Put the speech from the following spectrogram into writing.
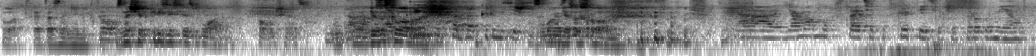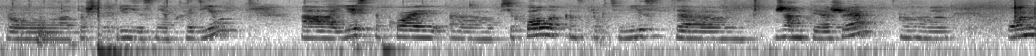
Вот, это знаменитое. Значит, кризис есть благо, получается. Да, Безусловно. От кризиса до Безусловно. Я могу, кстати, подкрепить этот аргумент про то, что кризис необходим. А, есть такой а, психолог, конструктивист а, Жан Пиаже. Он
